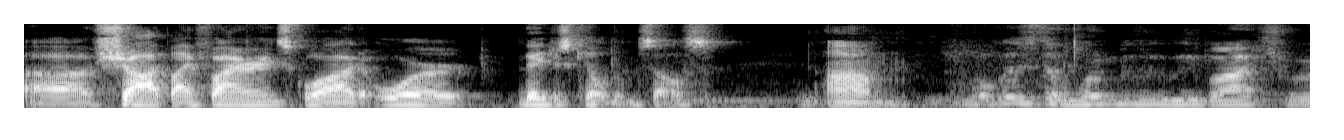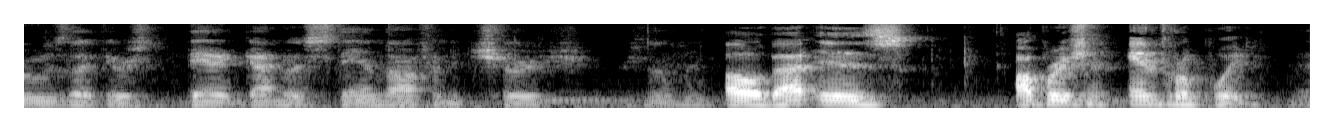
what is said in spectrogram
uh, shot by firing squad, or they just killed themselves. Um, What was the one movie we watched where it was like they were they had gotten a standoff in a church or something? oh, that is Operation Anthropoid. Yeah.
